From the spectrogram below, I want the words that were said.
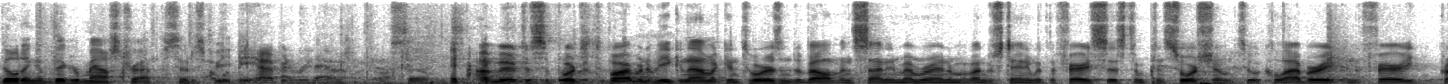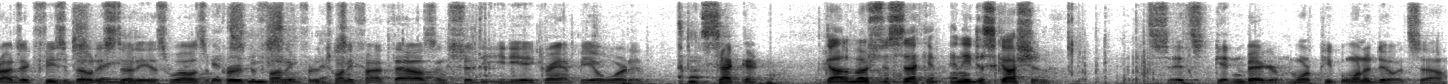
building a bigger mousetrap, so to Would speak. be happy to read that. So, I move to support the Department of Economic and Tourism Development signing memorandum of understanding with the Ferry System Consortium to collaborate in the ferry project feasibility study as well as approve the funding for the twenty-five thousand should the EDA grant be awarded. Second. Got a motion a second. Any discussion? It's, it's getting bigger. More people want to do it, so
